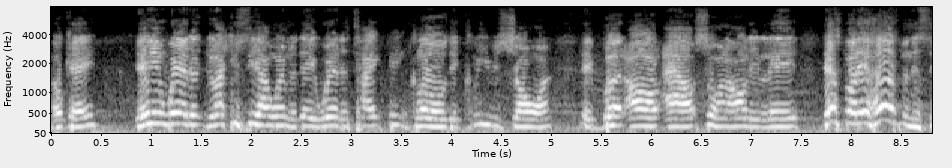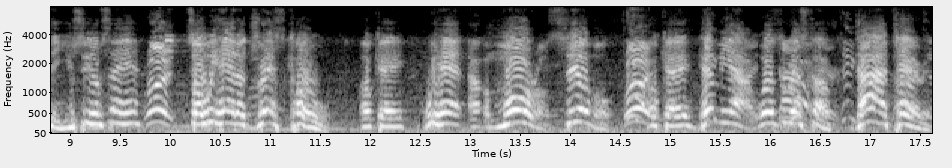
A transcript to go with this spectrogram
Okay? They didn't wear the, like you see our women today, wear the tight fitting clothes, their cleavage showing, their butt all out, showing all their legs. That's for their husband to see. You see what I'm saying? Right. So we had a dress code, okay? We had a moral, civil, Right. okay? Help me out. What's the rest of it? Dietary.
